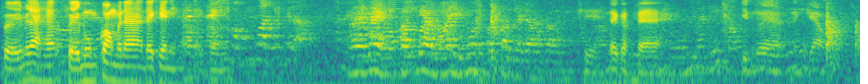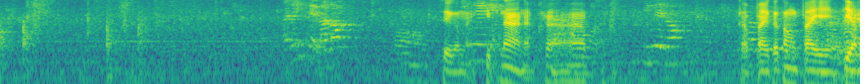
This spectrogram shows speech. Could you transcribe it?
เสยไม่ได้ครับเสยมุมกล้องไม่ได้ได้แค่นี้ครับได้แค่นี้ของพี่บอลไม่ใช่เหรอไม่ไม่ของเขาแก้วน้อยอยู่นู่นเขาต้นไปแล้วตอนโอเคได้กาแฟกินด้วยครับหนึ่งแก้วอันนี้เสร็จแล้วเนาะเจอกันใหม่คลิปหน้านะครับนี่เลยเนาะ กลับไปก็ต้องไปเตรียม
